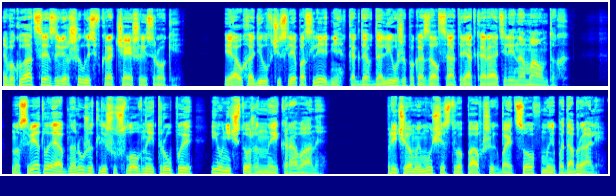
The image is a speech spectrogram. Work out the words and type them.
Эвакуация завершилась в кратчайшие сроки. Я уходил в числе последних, когда вдали уже показался отряд карателей на маунтах. Но светлые обнаружат лишь условные трупы и уничтоженные караваны. Причем имущество павших бойцов мы подобрали.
